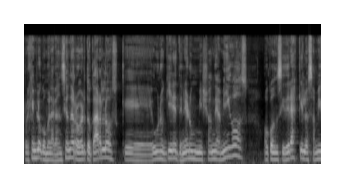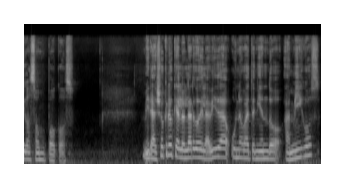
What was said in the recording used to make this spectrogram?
por ejemplo, como la canción de Roberto Carlos, que uno quiere tener un millón de amigos o considerás que los amigos son pocos? Mira, yo creo que a lo largo de la vida uno va teniendo amigos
